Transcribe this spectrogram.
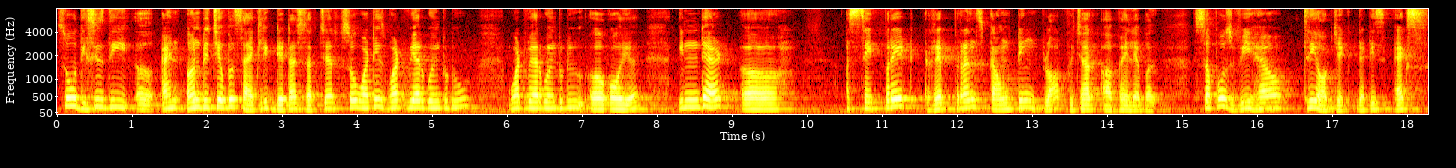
So this is the uh, an unreachable cyclic data structure. So what is what we are going to do what we are going to do uh, over here? In that uh, a separate reference counting block which are available. Suppose we have three objects that is x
